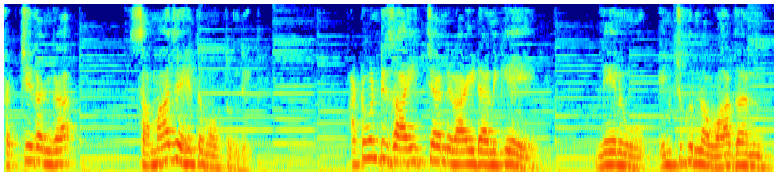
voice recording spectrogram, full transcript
ఖచ్చితంగా సమాజహితం అవుతుంది అటువంటి సాహిత్యాన్ని రాయడానికే నేను ఎంచుకున్న వాదం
